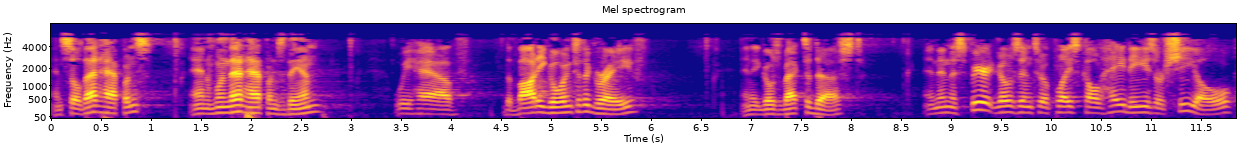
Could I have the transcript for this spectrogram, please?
And so that happens. And when that happens, then, we have the body going to the grave, and it goes back to dust. And then the spirit goes into a place called Hades or Sheol,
